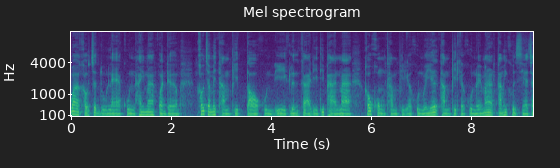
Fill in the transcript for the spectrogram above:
ว่าเขาจะดูแลคุณให้มากกว่าเดิม เขาจะไม่ทำผิดต่อคุณอีก หรือกับอดีตที่ผ่านมา เขาคงทำผิดกับคุณไว้เยอะทำผิดกับคุณไว้มากทำให้คุณเสียใจ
